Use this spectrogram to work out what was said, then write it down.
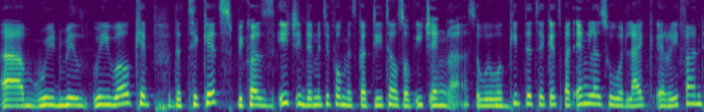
Um, we will we will keep the tickets because each indemnity form has got details of each angler. So we will keep the tickets, but anglers who would like a refund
